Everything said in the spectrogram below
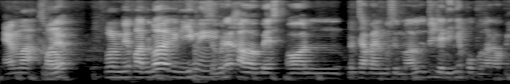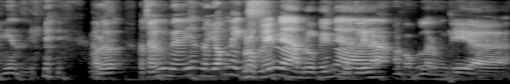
emang kalau Sebenarnya- pendapat gua kayak gini. Sebenarnya kalau based on pencapaian musim lalu itu jadinya popular opinion sih. kalau kecuali milihnya New York Knicks. Brooklynnya, Brooklynnya. Brooklynnya unpopular mungkin. Iya.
